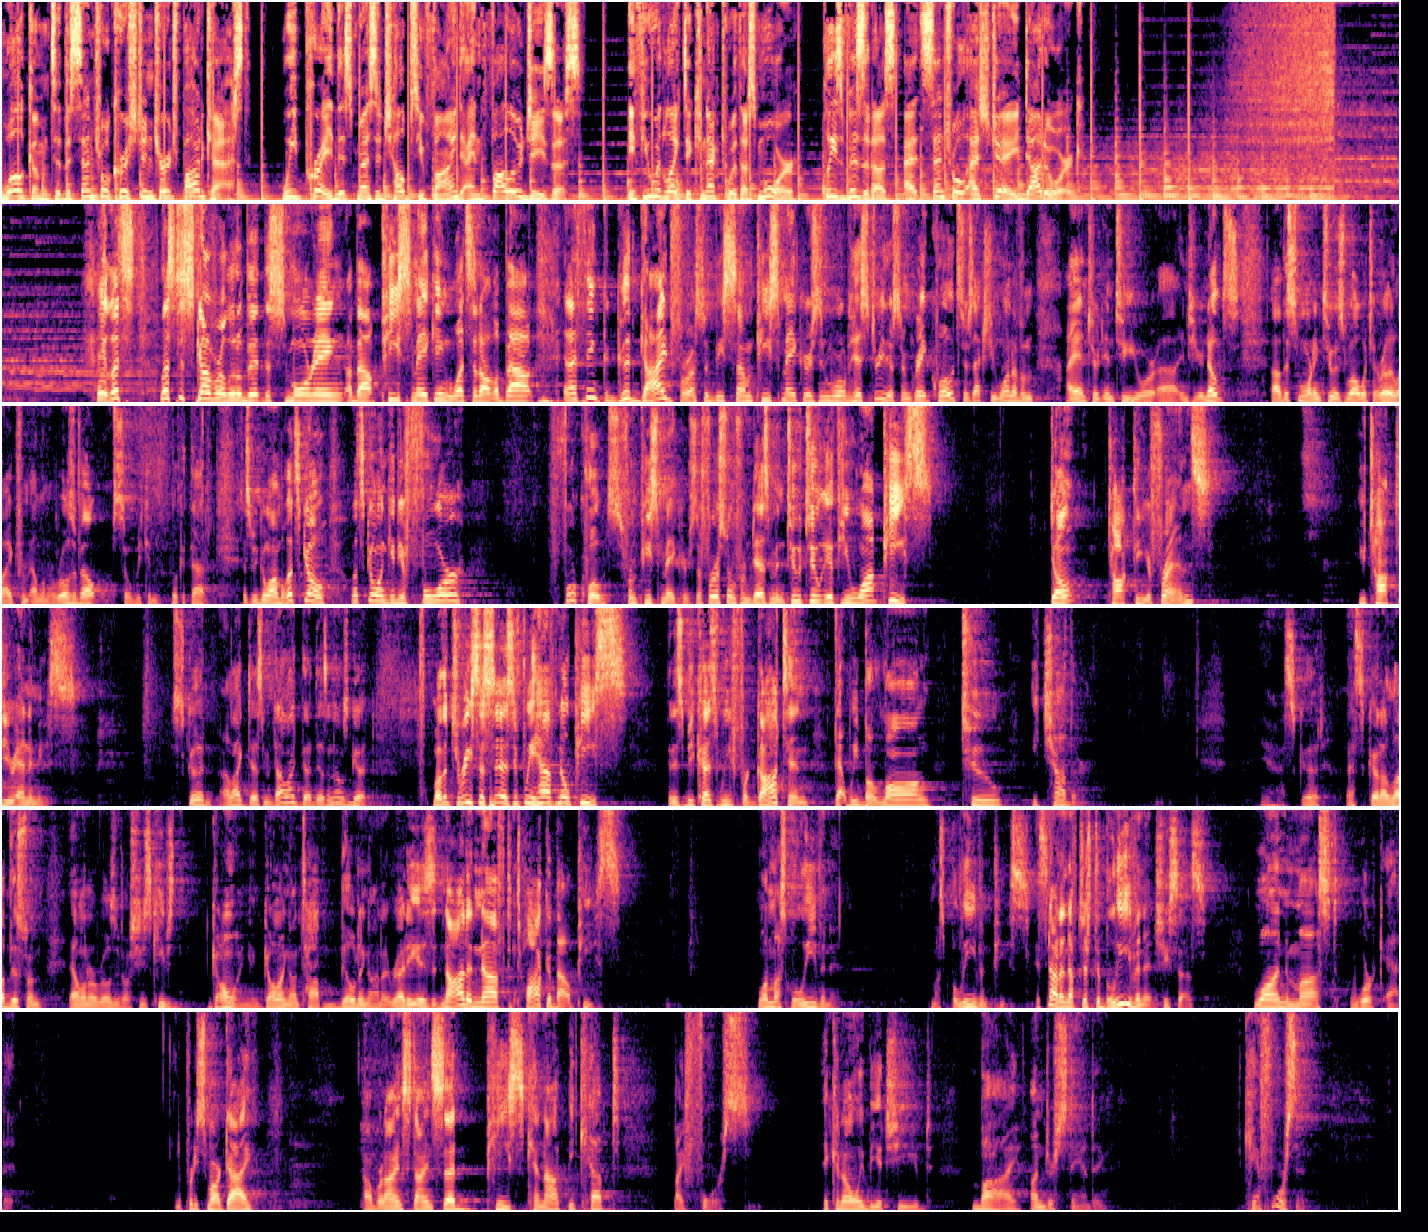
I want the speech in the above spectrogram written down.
Welcome to the Central Christian Church Podcast. We pray this message helps you find and follow Jesus. If you would like to connect with us more, please visit us at centralsj.org. Hey, let's let's discover a little bit this morning about peacemaking. What's it all about? And I think a good guide for us would be some peacemakers in world history. There's some great quotes. There's actually one of them I entered into your uh, into your notes uh, this morning too as well, which I really like from Eleanor Roosevelt. So we can look at that as we go on. But let's go. Let's go and give you four four quotes from peacemakers. The first one from Desmond Tutu: If you want peace, don't talk to your friends. You talk to your enemies. It's good. I like Desmond. I like that, Desmond. That was good. Mother Teresa says if we have no peace, it is because we've forgotten that we belong to each other. Yeah, that's good. That's good. I love this one, Eleanor Roosevelt. She just keeps going and going on top and building on it. Ready? Is it not enough to talk about peace? One must believe in it. One must believe in peace. It's not enough just to believe in it, she says. One must work at it. And a pretty smart guy, Albert Einstein said, Peace cannot be kept by force, it can only be achieved by understanding. You can't force it.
